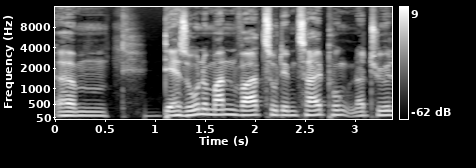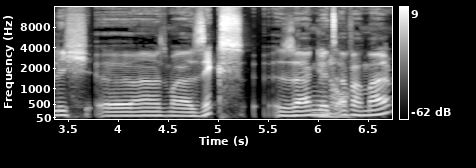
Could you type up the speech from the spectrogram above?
Ähm, der Sohnemann war zu dem Zeitpunkt natürlich äh, mal sechs, sagen wir Genau. jetzt einfach mal.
